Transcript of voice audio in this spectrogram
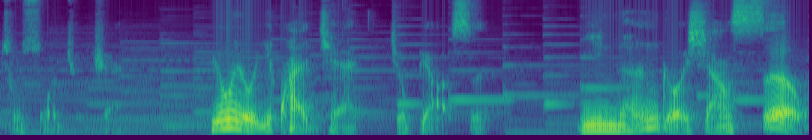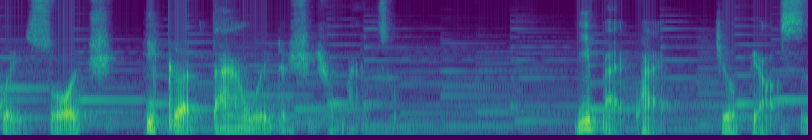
足索取权，拥有一块钱就表示你能够向社会索取一个单位的需求满足，一百块就表示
